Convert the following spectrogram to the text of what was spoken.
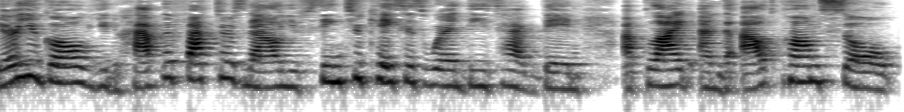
there you go. You have the factors now. You've seen two cases where these have been applied and the outcome. So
